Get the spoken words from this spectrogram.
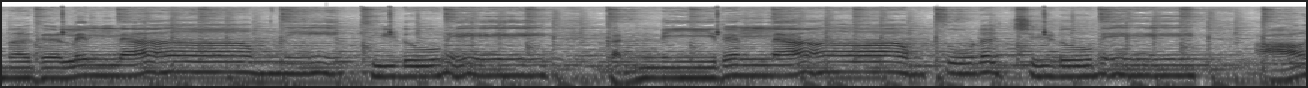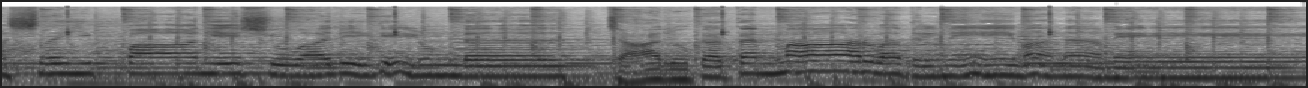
നിന്നകളെല്ലാം നീക്കിടുമേ. കണ്ണീരെല്ലാം തുടച്ചിടുമേ. ആശ്രയിപ്പാൻ യേശു അരികിലുണ്ട്. ചാരുകതന്മാർവതിൽ നീ മനമേ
